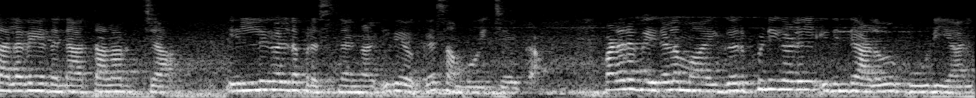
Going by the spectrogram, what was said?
തലവേദന തളർച്ച എല്ലുകളുടെ പ്രശ്നങ്ങൾ ഇവയൊക്കെ സംഭവിച്ചേക്കാം. വളരെ വിരളമായി ഗർഭിണികളിൽ ഇതിന്റെ അളവ് കൂടിയാൽ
